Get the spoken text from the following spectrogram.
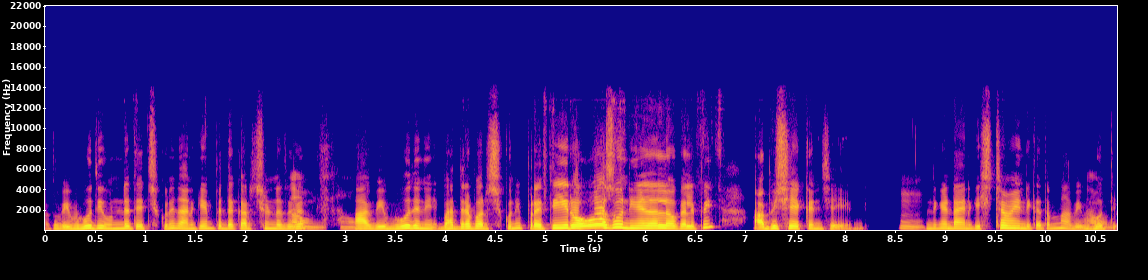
ఒక విభూది ఉండ తెచ్చుకొని దానికేం పెద్ద ఖర్చు ఉండదుగా. ఆ. విభూదిని భద్రపరుచుకొని ప్రతిరోజు నీళ్ళలో కలిపి అభిషేకం చేయండి. ఎందుకంటే ఆయనకి ఇష్టమైంది కదమ్మా. విభూతి.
